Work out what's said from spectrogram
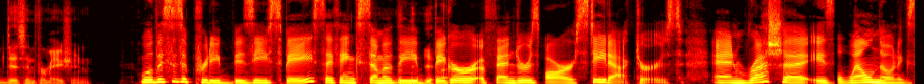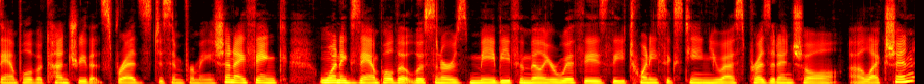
disinformation? Well, this is a pretty busy space. I think some of the yeah. bigger offenders are state actors. And Russia is a well known example of a country that spreads disinformation. I think one example that listeners may be familiar with is the 2016 US presidential election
